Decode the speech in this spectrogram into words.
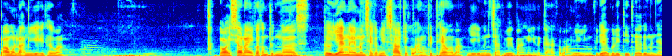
bảo mình làm như vậy thôi các bạn rồi sau này có thông tin uh, tự dán này mình sẽ cập nhật sau cho các bạn tiếp theo các bạn. Vậy mình chào tạm biệt các bạn hẹn tất cả các bạn vào những video clip tiếp theo từ mình nhé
